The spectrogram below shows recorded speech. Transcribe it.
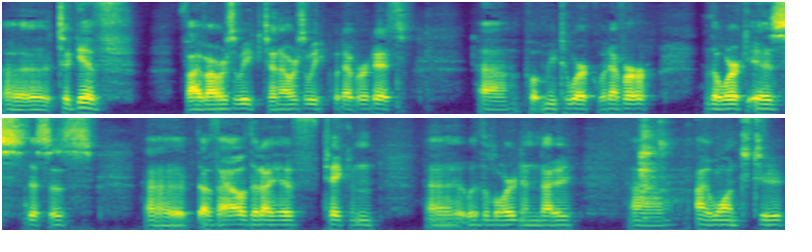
uh, to give five hours a week, ten hours a week, whatever it is." uh, put me to work, whatever the work is. This is uh, a vow that I have taken uh, with the Lord, and I uh, I want to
